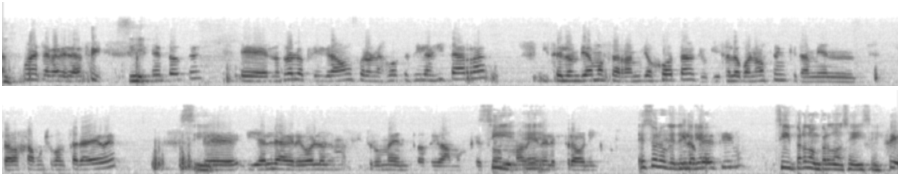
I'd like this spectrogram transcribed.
Una chacarera, sí. Sí. Entonces, eh, nosotros lo que grabamos fueron las voces y las guitarras y se lo enviamos a Ramiro J, que quizá lo conocen, que también trabaja mucho con Sara Eve, sí. eh, y él le agregó los demás instrumentos, digamos, que son Sí, más bien eh, electrónicos. Eso es lo que te Y lo que decimos, Sí, perdón, perdón, se dice. sí,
